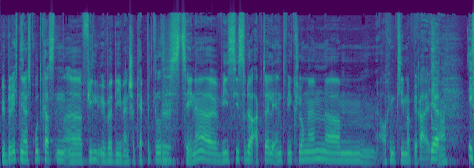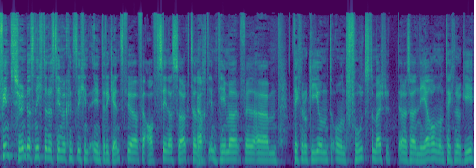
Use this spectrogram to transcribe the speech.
Wir berichten ja als Brutkasten äh, viel über die Venture Capital Szene. Mhm. Wie siehst du da aktuelle Entwicklungen ähm, auch im Klimabereich? Ja. ja? Ich finde es schön, dass nicht nur das Thema künstliche Intelligenz für, für Aufsehen sorgt, sondern ja. auch im Thema für, ähm, Technologie und, und Food zum Beispiel, also Ernährung und Technologie,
